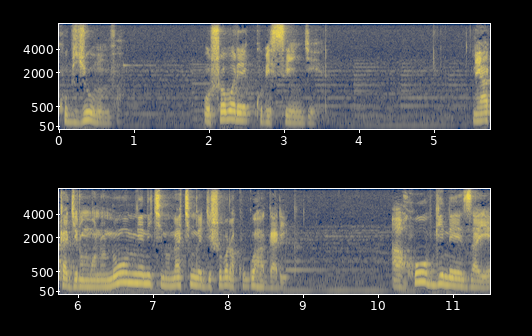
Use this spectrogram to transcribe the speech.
kubyumva ushobore kubisingira. Ntihakagire umuntu n'umwe n'ikintu na kimwe gishobora kuguhagarika. Ahubwo ineza ye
